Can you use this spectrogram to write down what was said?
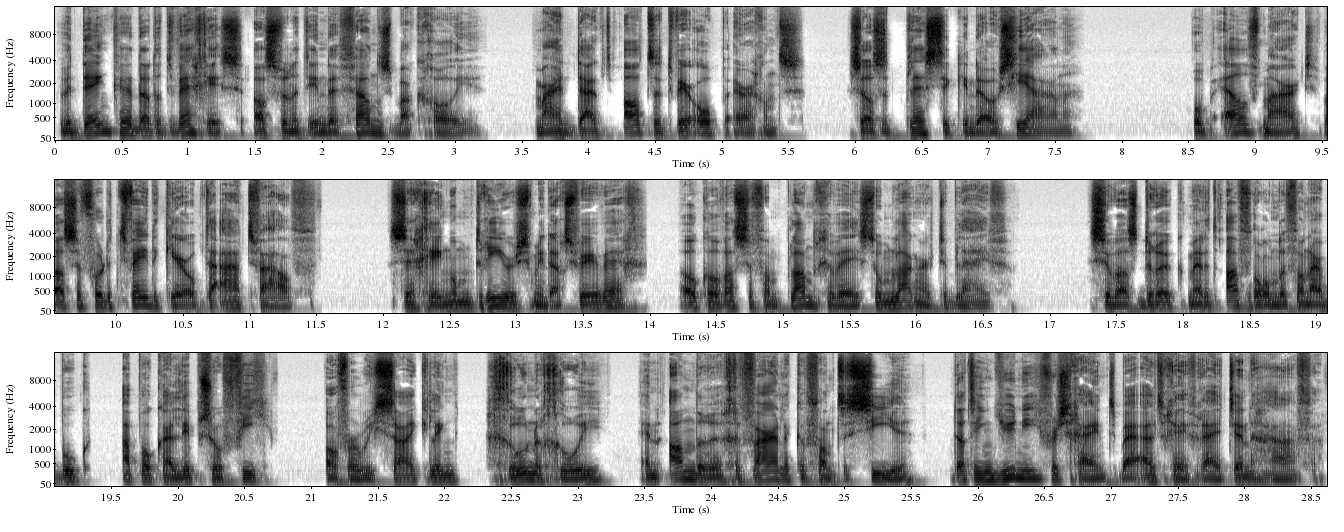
We denken dat het weg is als we het in de vuilnisbak gooien, maar het duikt altijd weer op ergens, zoals het plastic in de oceanen. Op 11 maart was ze voor de tweede keer op de A12. Ze ging om drie uur middags weer weg, ook al was ze van plan geweest om langer te blijven. Ze was druk met het afronden van haar boek Apocalypsofie over recycling, groene groei en andere gevaarlijke fantasieën dat in juni verschijnt bij uitgeverij Ten Haven.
